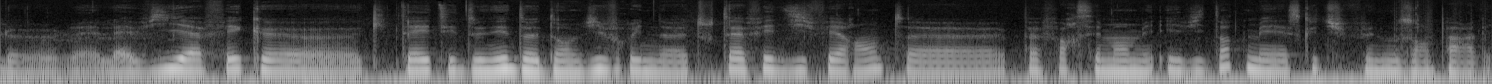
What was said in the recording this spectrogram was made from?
le- la, la vie a fait que qu'il t'a été donné de- d'en vivre une tout à fait différente, euh, pas forcément mais évidente, mais est-ce que tu peux nous en parler?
